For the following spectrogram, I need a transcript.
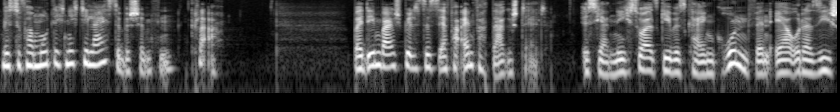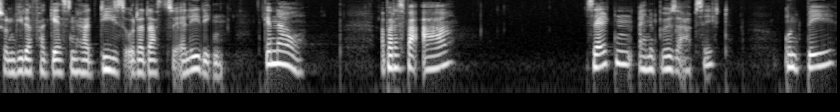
wirst du vermutlich nicht die Leiste beschimpfen. Klar. Bei dem Beispiel ist es sehr vereinfacht dargestellt. Ist ja nicht so, als gäbe es keinen Grund, wenn er oder sie schon wieder vergessen hat, dies oder das zu erledigen. Genau. Aber das war A. selten eine böse Absicht und B.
